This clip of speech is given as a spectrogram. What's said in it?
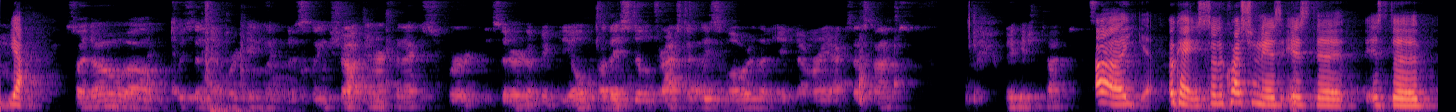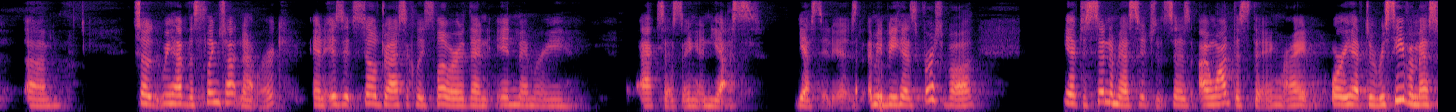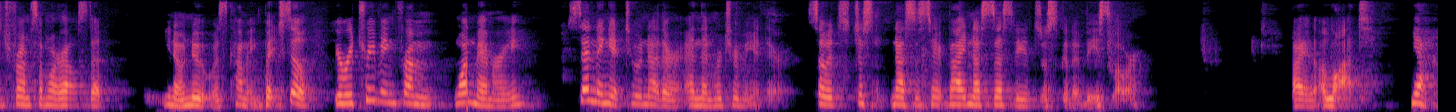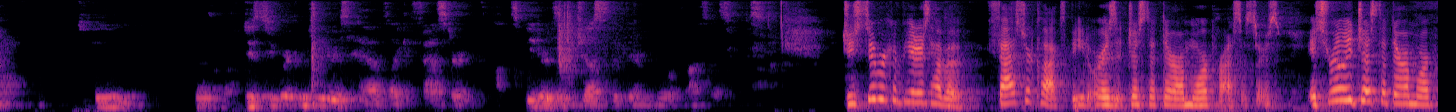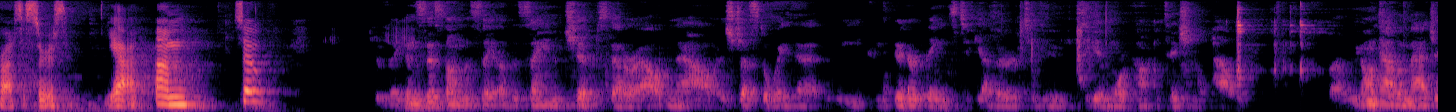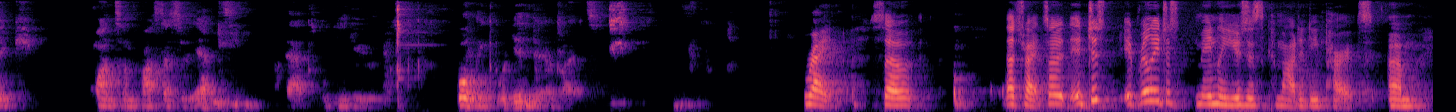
yeah, So I know, with the networking, like the slingshot interconnects were considered a big deal. Are they still drastically slower than in-memory access times? Communication times? uh, yeah, okay, so the question is, is the, is the, um, so we have the slingshot network, and is it still drastically slower than in-memory accessing? And yes, yes, it is. I mean, because first of all, you have to send a message that says, I want this thing, right? Or you have to receive a message from somewhere else that, you know, knew it was coming. But still, you're retrieving from one memory, sending it to another, and then retrieving it there. So it's just necessary, by necessity, it's just gonna be slower. By a lot, yeah. Do supercomputers have like a faster clock speed or is it just that they're more processors? Do supercomputers have a faster clock speed, or is it just that there are more processors? It's really just that there are more processors, yeah. Um, so, They consist on the say, of the same chips that are out now. It's just a way that we configure things together to do, to get more computational power. But we don't have a magic quantum processor yet that we can use fully. We're getting there, but right, so, that's right. So it just, it really just mainly uses commodity parts. Um,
